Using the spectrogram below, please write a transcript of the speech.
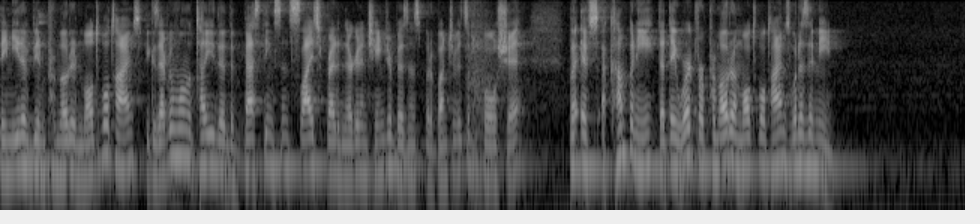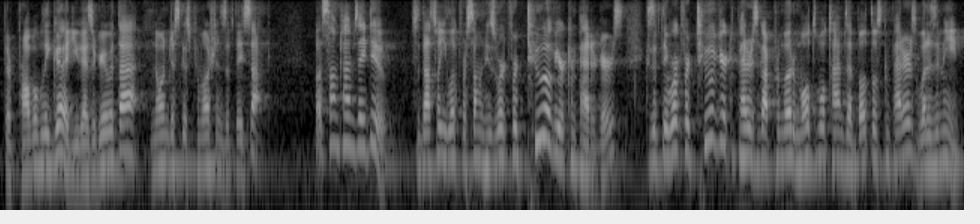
They need to have been promoted multiple times because everyone will tell you they're the best thing since sliced bread and they're going to change your business, but a bunch of it's a bullshit. But if a company that they work for promoted them multiple times, what does it mean? They're probably good. You guys agree with that? No one just gets promotions if they suck. But sometimes they do. So that's why you look for someone who's worked for two of your competitors. Because if they worked for two of your competitors and got promoted multiple times at both those competitors, what does it mean?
